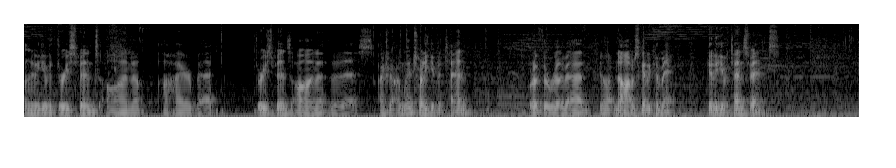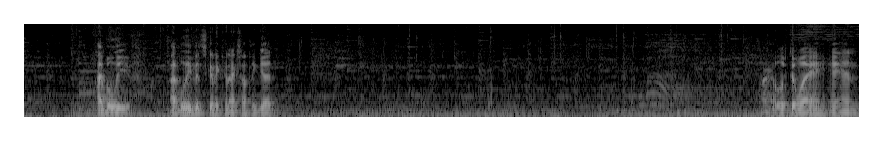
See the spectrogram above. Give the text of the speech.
I'm gonna give it three spins on a higher bet. Three spins on this. Actually, I'm gonna try to give it ten. What if they're really bad? You know what? No, I'm just gonna commit. Gonna give it ten spins. I believe. I believe it's gonna connect something good. Alright, I looked away and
